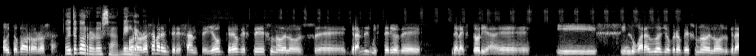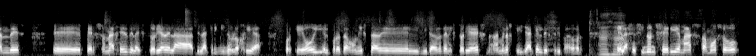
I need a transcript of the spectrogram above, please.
Hoy toca horrorosa. Hoy toca horrorosa, venga. Horrorosa pero interesante. Yo creo que este es uno de los eh, grandes misterios de, de la historia. Eh, y sin lugar a dudas yo creo que es uno de los grandes eh, personajes de la historia de la, de la criminología, porque hoy el protagonista del Mirador de la Historia es nada menos que Jack el Destripador, el asesino en serie más famoso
